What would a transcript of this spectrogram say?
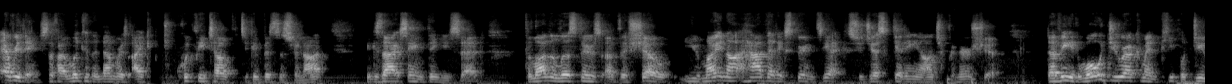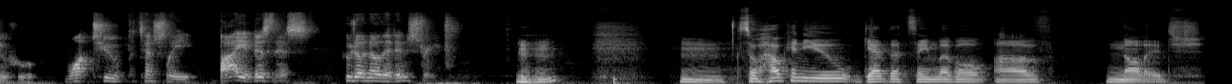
everything. So if I look at the numbers, I can quickly tell if it's a good business or not. Exact same thing you said for a lot of the listeners of the show, you might not have that experience yet because you're just getting entrepreneurship. David, what would you recommend people do who want to potentially buy a business who don't know that industry? Hmm. Hmm. So how can you get that same level of knowledge?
